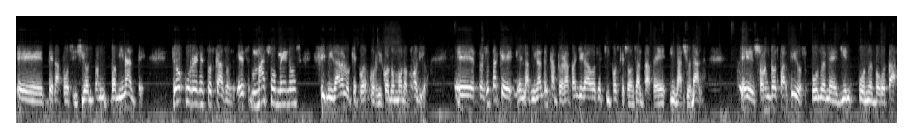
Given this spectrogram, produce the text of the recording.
eh, de la posición dom- dominante. ¿Qué ocurre en estos casos? Es más o menos similar a lo que puede ocurrir con un monopolio. Eh, resulta que en la final del campeonato han llegado dos equipos que son Santa Fe y Nacional. Eh, son dos partidos, uno en Medellín, uno en Bogotá.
